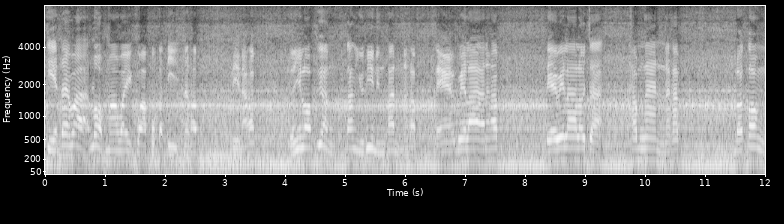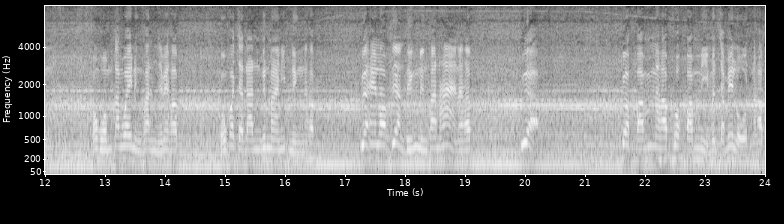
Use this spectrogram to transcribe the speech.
เกตได้ว่ารอบมาไวกว่าปกตินะครับนี่นะครับ ตัวนี้รอบเครื่องตั้งอยู่ที่1,000นะครับ แต่เวลานะครับ แต่เวลาเราจะทำงานนะครับ เราต้องของผมตั้งไว้1,000ใช่ไหมครับ ผมก็จะดันขึ้นมานิดนึงนะครับ เพื่อให้รอบเครื่องถึง1,500นะครับ เพื่อเพื่อปั๊มนะครับ พวกปั๊มนี่มันจะไม่โหลดนะครับ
